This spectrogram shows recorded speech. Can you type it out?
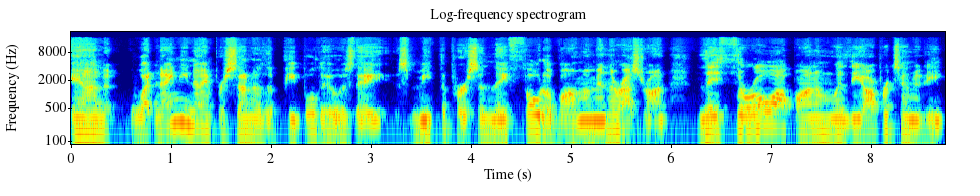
And what 99% of the people do is they meet the person, they photobomb them in the restaurant, they throw up on them with the opportunity.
